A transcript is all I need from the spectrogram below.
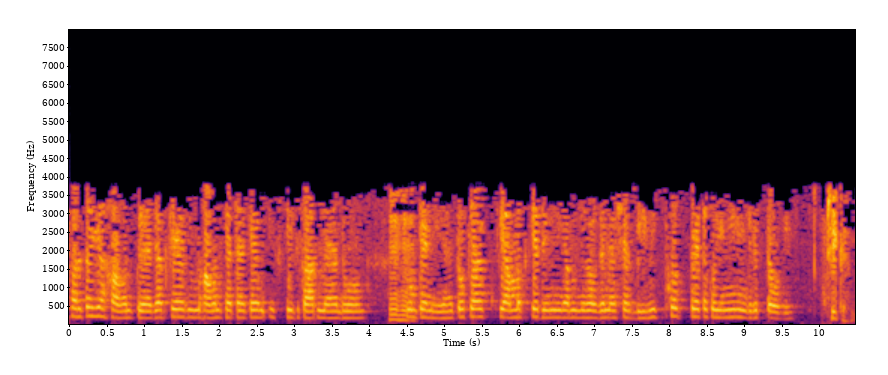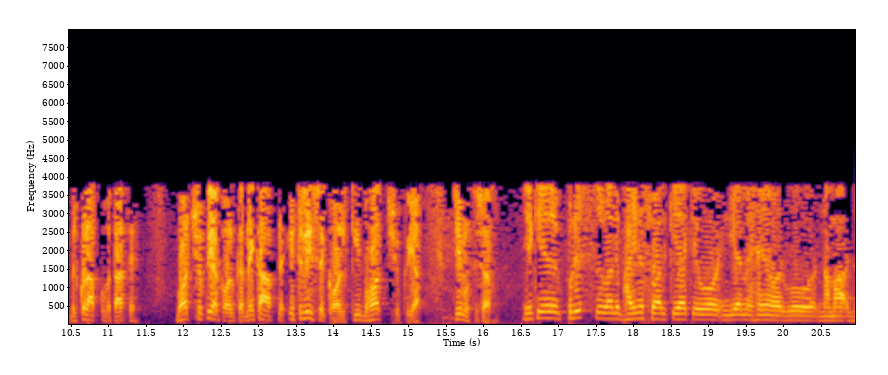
فرض ہے یا خامند پہ ہے؟ جبکہ خامند کہتا ہے کہ اس کی زکات میں دوں۔ پہ نہیں ہے تو کیا قیامت کے دن یا روزے میں شر بیوی کو پہ تو کوئی نہیں گرفت ہوگی۔ ٹھیک ہے بالکل آپ کو بتاتے ہیں۔ بہت شکریہ کال کرنے کا آپ نے اٹلی سے کال کی۔ بہت شکریہ۔ جی مفتی صاحب۔ یہ کہ پولیس والے بھائی نے سوال کیا کہ وہ انڈیا میں ہیں اور وہ نماز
